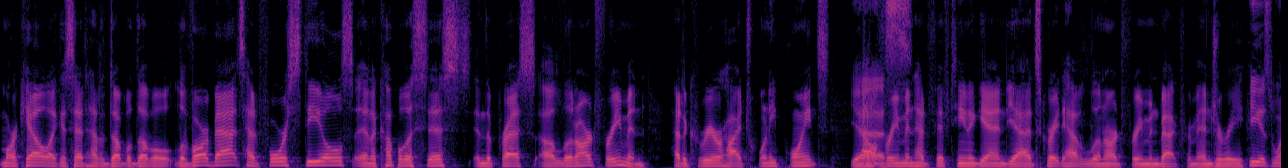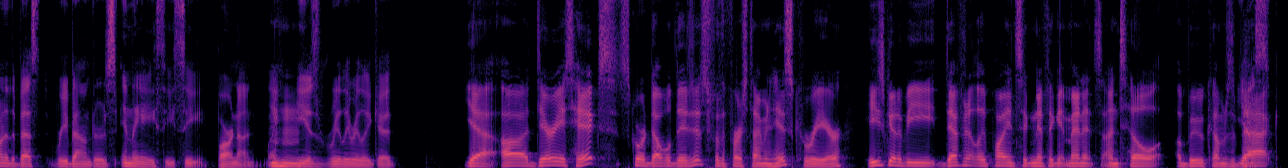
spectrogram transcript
Markell, like I said, had a double double. LeVar Batts had four steals and a couple assists in the press. Uh, Lennard Freeman had a career high 20 points. Al Freeman had 15 again. Yeah, it's great to have Lennard Freeman back from injury. He is one of the best rebounders in the ACC, bar none. Like Mm-hmm. he is really, really good. Yeah, uh, Darius Hicks scored double digits for the first time in his career. He's going to be definitely playing significant minutes until Abu comes Yes. back.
